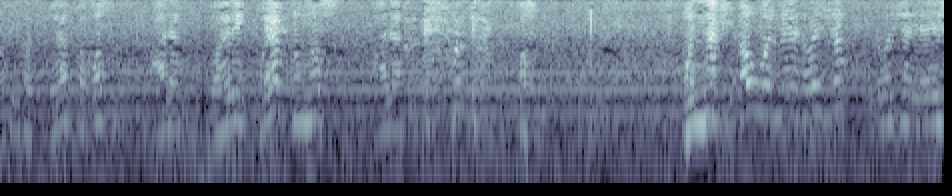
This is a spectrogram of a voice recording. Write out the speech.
حقيقته ويبقى الأصل على ظاهره ويبقى النص على أصله والنفي أول ما يتوجه يتوجه إلى إيش؟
